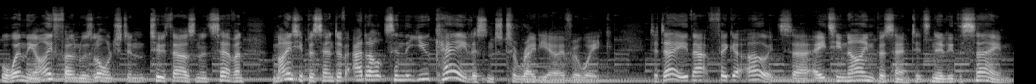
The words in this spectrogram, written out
Well, when the iPhone was launched in 2007, 90% of adults in the UK listened to radio every week. Today, that figure, oh, it's uh, 89%. It's nearly the same.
